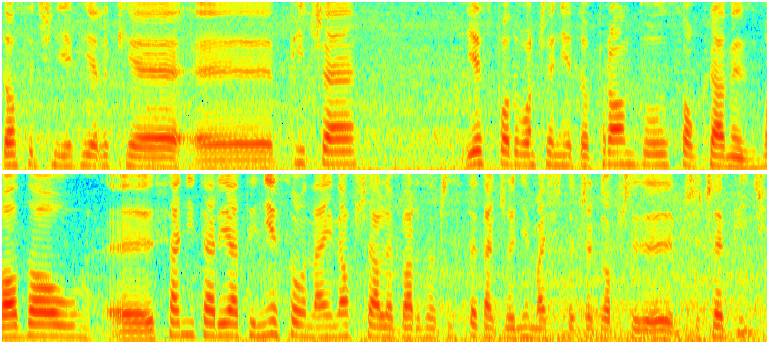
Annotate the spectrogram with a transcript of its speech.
dosyć niewielkie e, picze. Jest podłączenie do prądu, są krany z wodą. E, sanitariaty nie są najnowsze, ale bardzo czyste, także nie ma się do czego przy, przyczepić.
